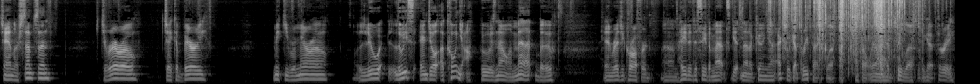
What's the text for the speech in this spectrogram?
Chandler Simpson, Guerrero, Jacob Berry, Mickey Romero, Lu Luis Angel Acuna, who is now a Met, boo, and Reggie Crawford. Um, hated to see the Mets getting an Acuna. Actually, got three packs left. I, I thought we only had two left, but we got three.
